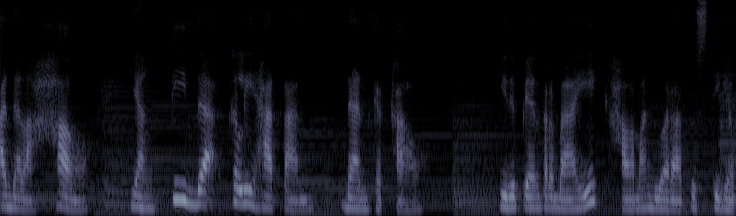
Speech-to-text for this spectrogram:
adalah hal yang tidak kelihatan dan kekal. Hidup yang terbaik halaman 232.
